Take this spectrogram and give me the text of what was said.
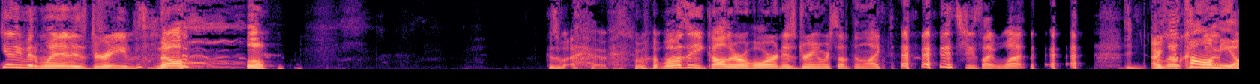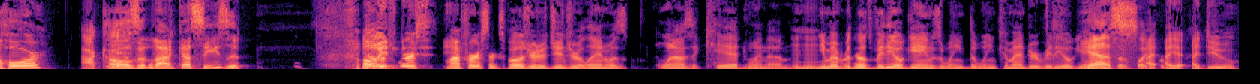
he can't even win in his dreams. No, Because what was it? He called her a whore in his dream or something like that. She's like, "What?" Did- are you calling me a whore? I calls it like I sees it. You know, Oh, the it- first my first exposure to Ginger Lynn was when I was a kid. When um, Mhm. you remember those video games, Wing the Wing Commander video games? Yes, It's like I, I I do.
